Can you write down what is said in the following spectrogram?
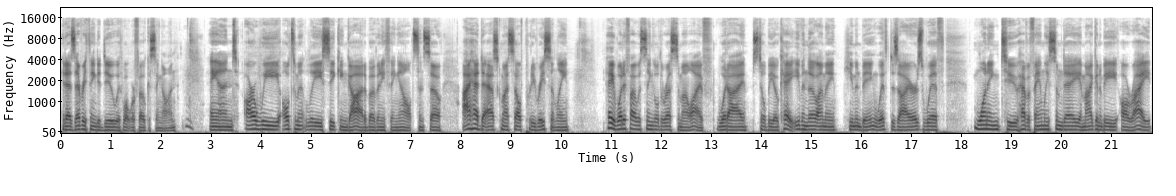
It has everything to do with what we're focusing on. Hmm. And are we ultimately seeking God above anything else? And so I had to ask myself pretty recently hey, what if I was single the rest of my life? Would I still be okay? Even though I'm a human being with desires, with wanting to have a family someday. Am I going to be all right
